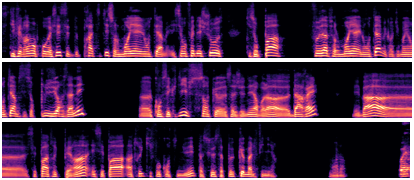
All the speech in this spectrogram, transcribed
ce qui fait vraiment progresser, c'est de pratiquer sur le moyen et long terme. Et si on fait des choses qui sont pas faisables sur le moyen et long terme, et quand je dis moyen et long terme, c'est sur plusieurs années euh, consécutives, sans que ça génère voilà euh, d'arrêt, et eh bah euh, c'est pas un truc périn et c'est pas un truc qu'il faut continuer parce que ça peut que mal finir. Voilà. Ouais.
